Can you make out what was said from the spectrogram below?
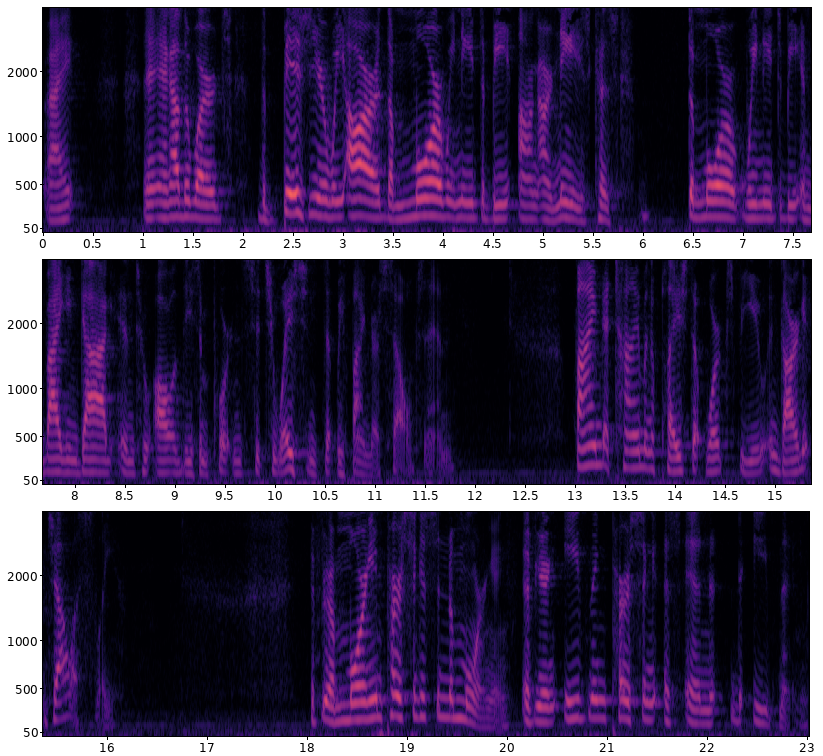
Right? In other words, the busier we are, the more we need to be on our knees because the more we need to be inviting God into all of these important situations that we find ourselves in. Find a time and a place that works for you and guard it jealously. If you're a morning person, it's in the morning. If you're an evening person, it's in the evening.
